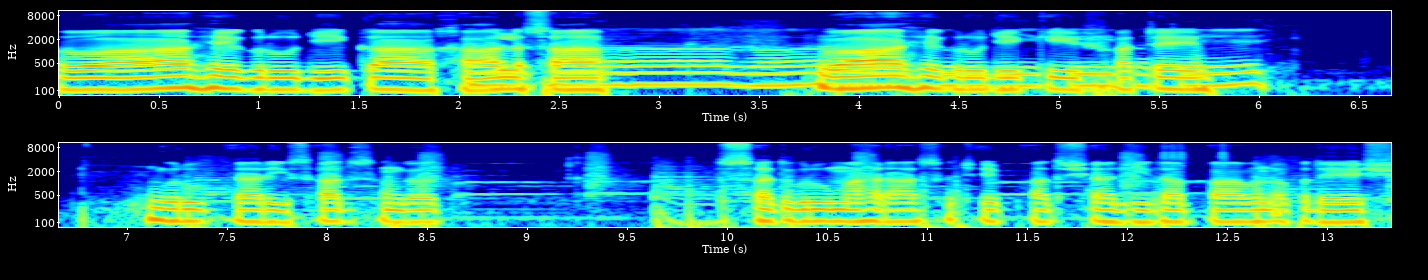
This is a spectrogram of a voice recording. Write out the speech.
ਵਾਹਿਗੁਰੂ ਜੀ ਕਾ ਖਾਲਸਾ ਵਾਹਿਗੁਰੂ ਜੀ ਕੀ ਫਤਿਹ। ਗੁਰੂ ਪਿਆਰੀ ਸਾਧ ਸੰਗਤ ਸਤਿਗੁਰੂ ਮਹਾਰਾਜ ਸੱਚੇ ਪਾਤਸ਼ਾਹ ਜੀ ਦਾ ਪਾਵਨ ਉਪਦੇਸ਼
